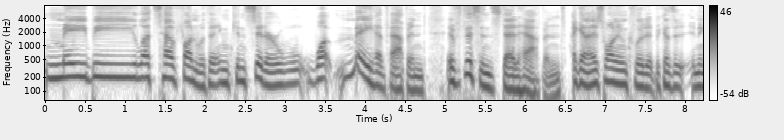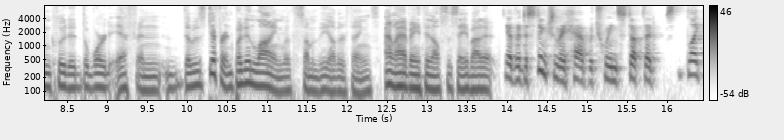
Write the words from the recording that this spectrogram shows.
maybe let's have fun with it and consider what may have happened if this instead happened. Again, I just want to include it because it, it, included the word if and that was different, but in line with some of the other things. I don't have anything else to say about it. Yeah, the distinction they have between stuff that, like,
